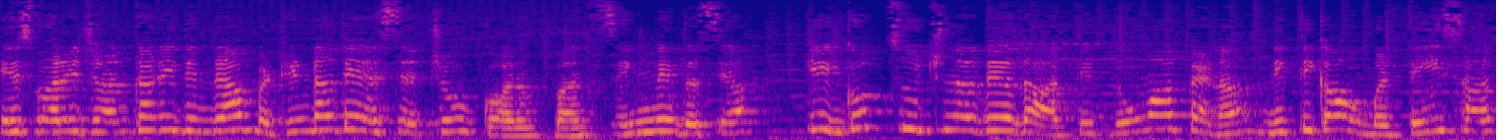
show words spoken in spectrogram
ਇਸ ਬਾਰੇ ਜਾਣਕਾਰੀ ਦਿੰਦਿਆਂ ਬਠਿੰਡਾ ਦੇ ਐਸਐਚਓ ਗੌਰਵਪਾਲ ਸਿੰਘ ਨੇ ਦੱਸਿਆ ਕਿ ਗੁਪਤ ਸੂਚਨਾ ਦੇ ਆਧਾਰ ਤੇ ਦੋਵਾਂ ਭੈਣਾਂ ਨਿਤਿਕਾ ਉਮਰ 23 ਸਾਲ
